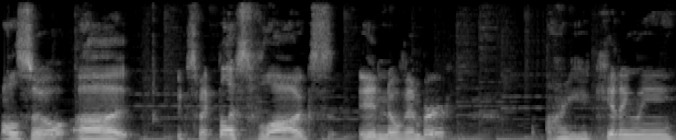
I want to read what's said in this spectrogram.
Also, uh, expect less vlogs in November. Are you kidding me?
